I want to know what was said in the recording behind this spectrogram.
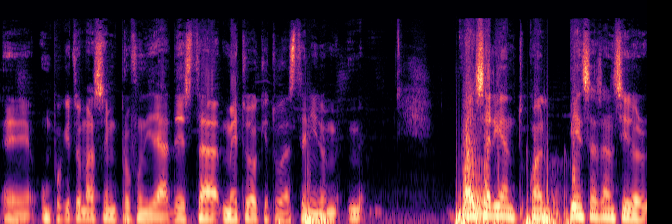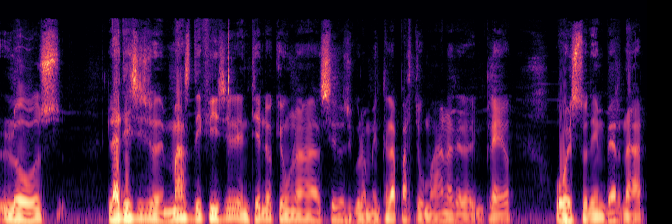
eh, un poquito más en profundidad de este método que tú has tenido. ¿Cuáles serían, cuál piensas han sido los, las decisiones más difíciles? Entiendo que una ha sido seguramente la parte humana del empleo o esto de invernar,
